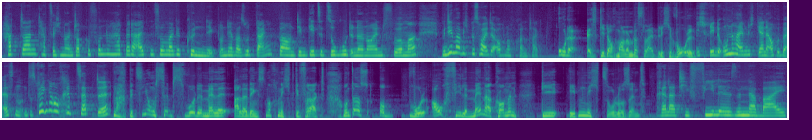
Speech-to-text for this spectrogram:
hat dann tatsächlich einen neuen Job gefunden und hat bei der alten Firma gekündigt. Und er war so dankbar und dem geht es jetzt so gut in der neuen Firma. Mit dem habe ich bis heute auch noch Kontakt. Oder es geht auch mal um das leibliche Wohl. Ich rede unheimlich gerne auch über Essen und deswegen auch Rezepte. Nach Beziehungstipps wurde Melle allerdings noch nicht gefragt. Und das, ob wohl auch viele Männer kommen, die eben nicht solo sind. Relativ viele sind dabei,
